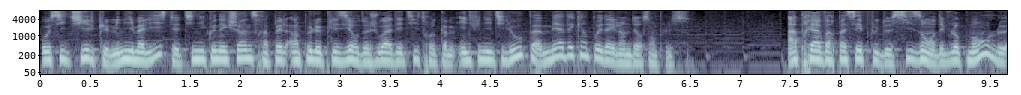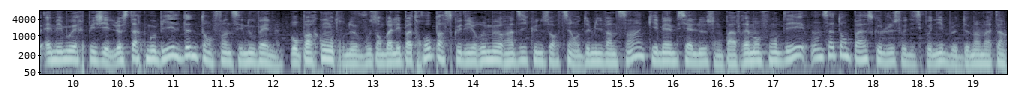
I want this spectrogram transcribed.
Aussi chill que minimaliste, Tiny Connections rappelle un peu le plaisir de jouer à des titres comme Infinity Loop, mais avec un peu d'Islanders en plus plus. Après avoir passé plus de 6 ans en développement, le MMORPG Le Stark Mobile donne enfin de ses nouvelles. Bon par contre, ne vous emballez pas trop parce que des rumeurs indiquent une sortie en 2025 et même si elles ne sont pas vraiment fondées, on ne s'attend pas à ce que le jeu soit disponible demain matin.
